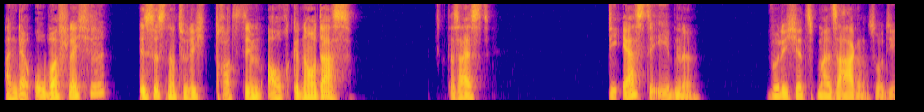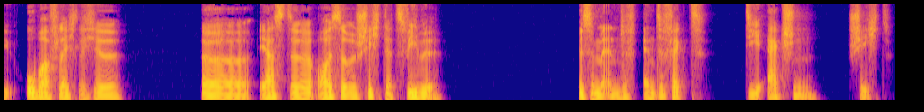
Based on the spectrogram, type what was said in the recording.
an der Oberfläche ist es natürlich trotzdem auch genau das. Das heißt, die erste Ebene, würde ich jetzt mal sagen, so die oberflächliche äh, erste äußere Schicht der Zwiebel, ist im Endef- Endeffekt die Action-Schicht.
